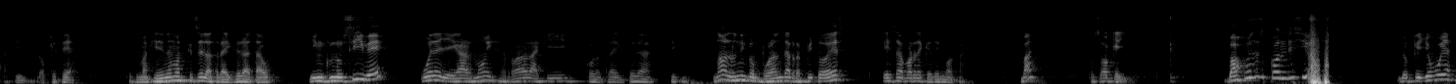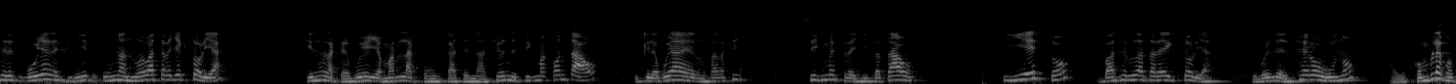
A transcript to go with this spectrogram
Así, lo que sea. Entonces imaginemos que esa es la trayectoria tau. Inclusive puede llegar, ¿no? Y cerrar aquí con la trayectoria sigma. No, lo único importante, repito, es esa parte que tengo acá. ¿Va? Entonces, ok. Bajo esas condiciones, lo que yo voy a hacer es voy a definir una nueva trayectoria, que es la que voy a llamar la concatenación de sigma con tau, y que le voy a denotar así, sigma estrellita tau. Y esto va a ser una trayectoria que voy a ir del 0, 1 a los complejos,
